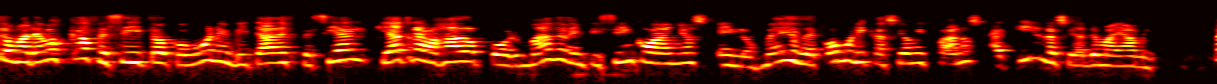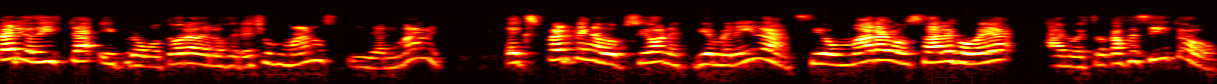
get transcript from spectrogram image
tomaremos cafecito con una invitada especial que ha trabajado por más de 25 años en los medios de comunicación hispanos aquí en la ciudad de Miami, periodista y promotora de los derechos humanos y de animales, experta en adopciones. Bienvenida, Xiomara González Ovea, a nuestro cafecito.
